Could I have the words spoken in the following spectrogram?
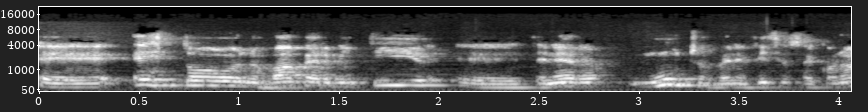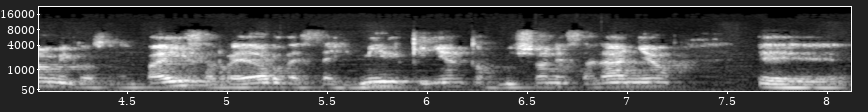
Eh, esto nos va a permitir eh, tener muchos beneficios económicos en el país, alrededor de 6.500 millones al año. eh,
